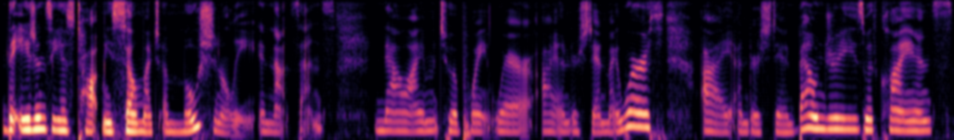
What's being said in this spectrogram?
the agency has taught me so much emotionally in that sense. Now I'm to a point where I understand my worth, I understand boundaries with clients.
